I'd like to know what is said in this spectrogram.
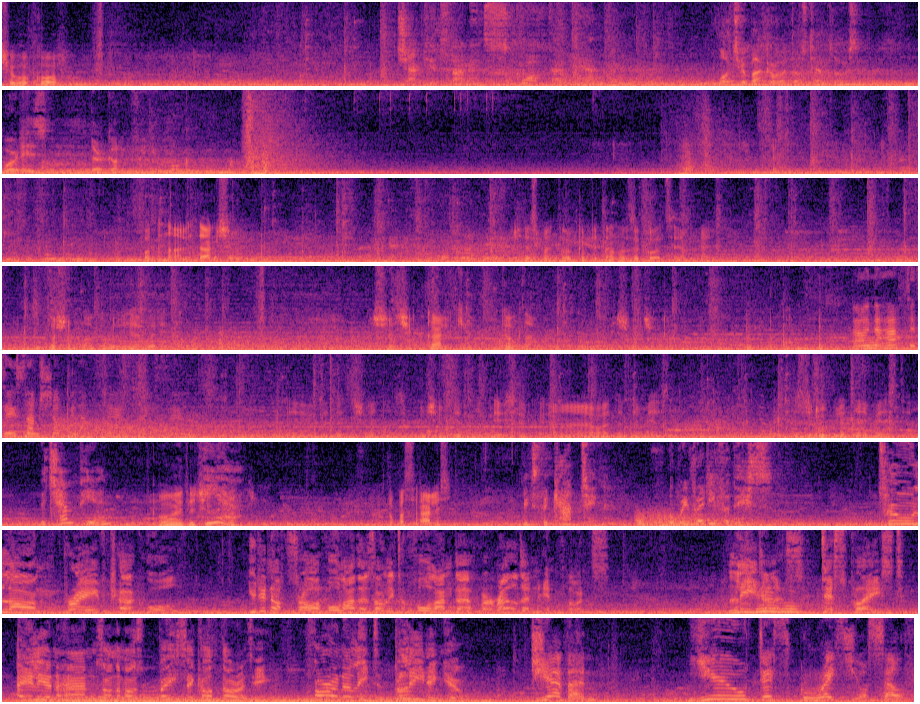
чуваков. Champions down in squat down here. Watch your back around those Templars. Word is, they're gunning for you, Morgan. гальки. Говна. Мешочек. Going to have to do some shopping upstairs pretty soon. Так, это что у нас? Куча бедноты всякой. А, вот это место. Излюбленное место. The champion? О, это Here. Обосрались? It's the captain. Are we ready for this? Too long, brave Kirkwall. You did not throw off all others only to fall under Ferelden influence. Leaderless, displaced, alien hands on the most basic authority, foreign elite bleeding you. Jeven! You disgrace yourself.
